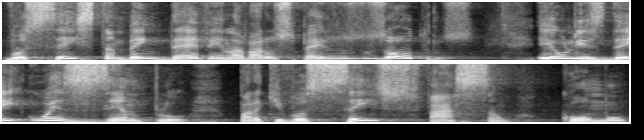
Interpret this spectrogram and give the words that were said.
vocês também devem lavar os pés uns dos outros. Eu lhes dei o exemplo para que vocês façam como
